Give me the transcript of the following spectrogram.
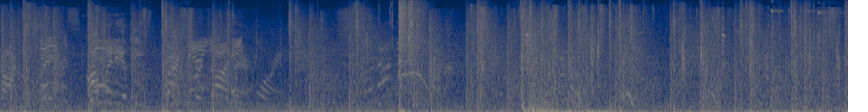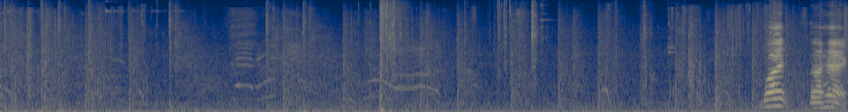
God's sake, how many of these bastards Now are you pay there? for it! No, no, no! Is that it? What the heck?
